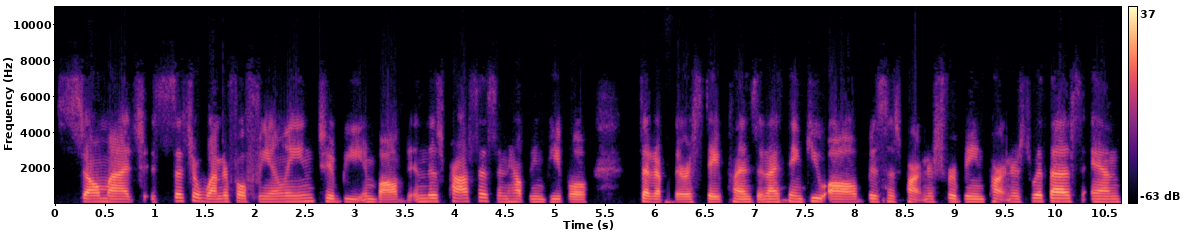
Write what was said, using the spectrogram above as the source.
so much. It's such a wonderful feeling to be involved in this process and helping people set up their estate plans. And I thank you all, business partners, for being partners with us. And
